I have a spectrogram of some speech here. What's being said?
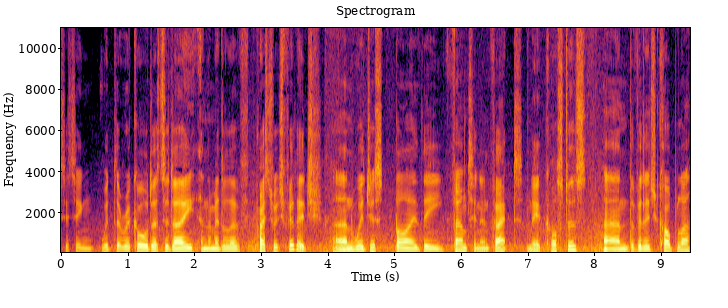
sitting with the recorder today in the middle of Prestwich Village, and we're just by the fountain, in fact, near Costas, and the village cobbler,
